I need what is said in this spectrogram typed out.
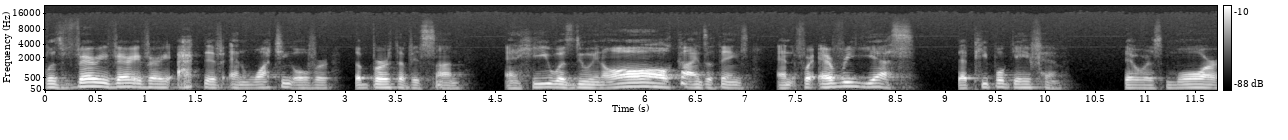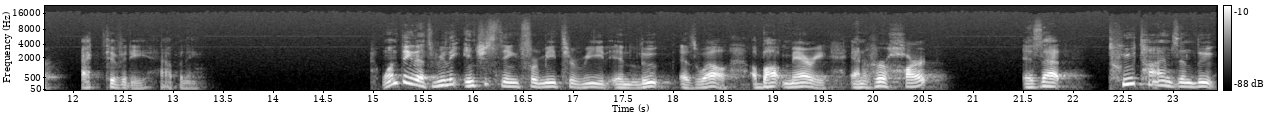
was very, very, very active and watching over the birth of his son. And he was doing all kinds of things. And for every yes that people gave him, there was more activity happening. One thing that's really interesting for me to read in Luke as well about Mary and her heart is that two times in Luke,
